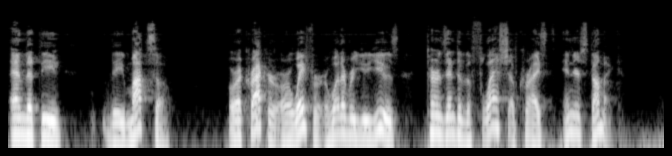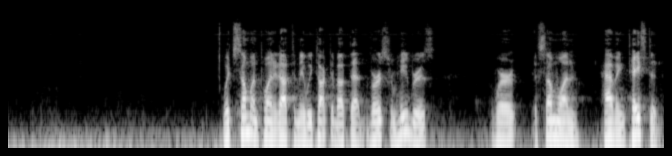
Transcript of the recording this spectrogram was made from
And that the, the matzah or a cracker or a wafer or whatever you use turns into the flesh of Christ in your stomach. Which someone pointed out to me. We talked about that verse from Hebrews where if someone having tasted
